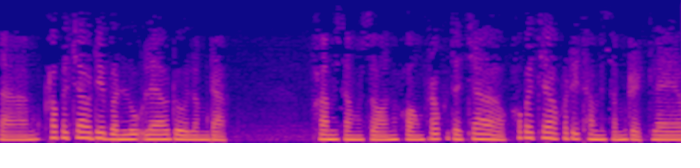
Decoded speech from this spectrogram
สามข้าพเจ้าได้บรรลุแล้วโดยลำดับ คำสั่งสอนของพระพุทธเจ้าข้าพเจ้าก็ได้ทำสำเร็จแล้ว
